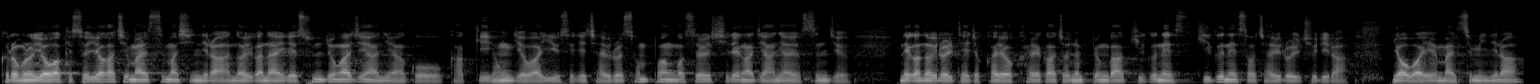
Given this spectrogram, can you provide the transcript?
그러므로 여호와께서 이와 같이 말씀하시니라 너희가 나에게 순종하지 아니하고 각기 형제와 이웃에게 자유를 선포한 것을 실행하지 아니하였은즉 내가 너희를 대적하여 칼과 전염병과 기근에, 기근에서 자유를 주리라. 여호와의 말씀이니라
